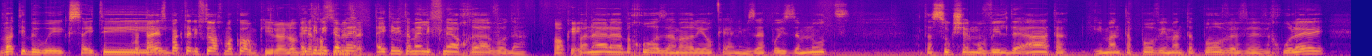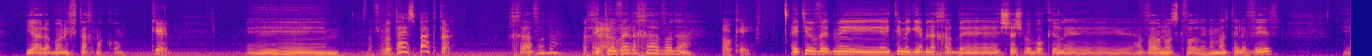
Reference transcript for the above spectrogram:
עבדתי בוויקס, הייתי... מתי הספקת לפתוח מקום? כאילו, אני לא מבין איך עושים את זה. הייתי מתאמן לפני או אחרי העבודה. אוקיי. פנה אליי הבחור הזה, אמר לי, אוקיי, אני מזהה פה הזדמנות, אתה סוג של מוביל דעה, אתה אימנת פה ואימנת פה וכולי, יאללה, בוא נפתח מקום. כן. אמ, אבל מתי הספקת? אחרי עבודה. אחרי הייתי עובד העבודה. אחרי העבודה. אוקיי. הייתי עובד מ... הייתי מגיע בדרך כלל ב-6 בבוקר, ל... עברנו אז כבר לנמל תל אביב. אמ,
